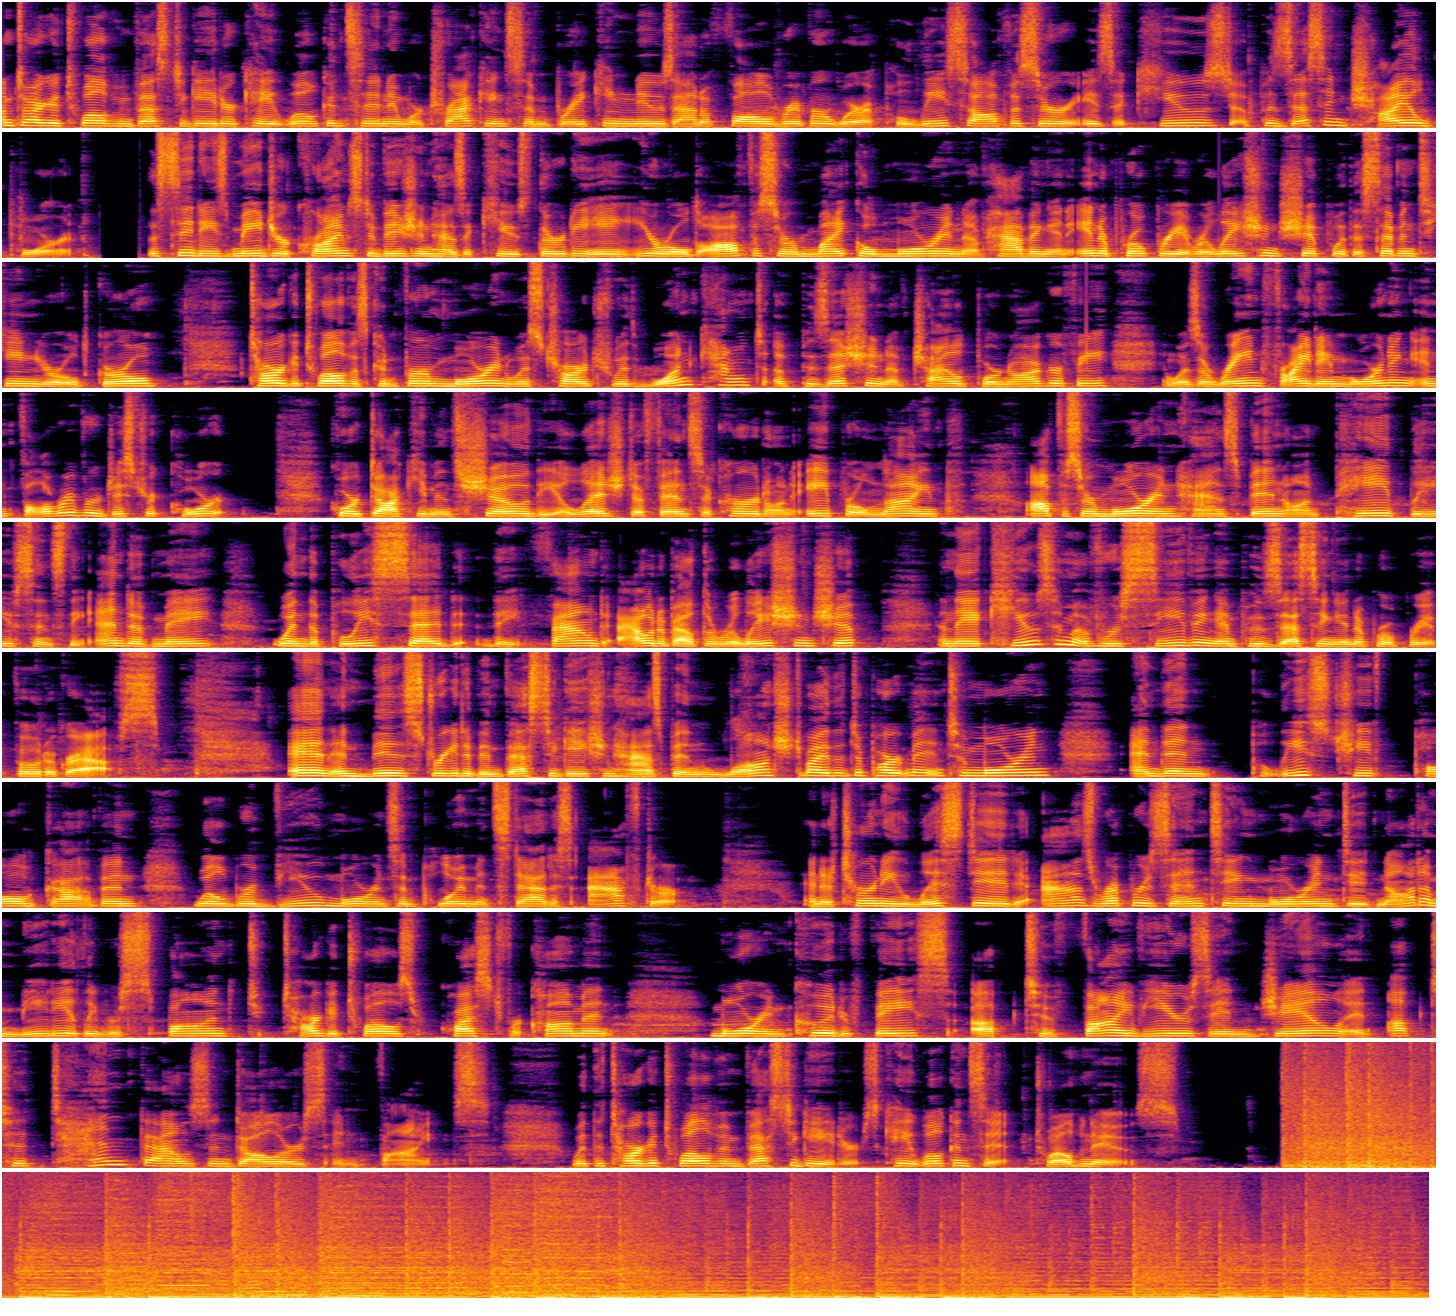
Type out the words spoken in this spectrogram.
I'm Target 12 investigator Kate Wilkinson, and we're tracking some breaking news out of Fall River where a police officer is accused of possessing child porn. The city's major crimes division has accused 38 year old officer Michael Morin of having an inappropriate relationship with a 17 year old girl. Target 12 has confirmed Morin was charged with one count of possession of child pornography and was arraigned Friday morning in Fall River District Court. Court documents show the alleged offense occurred on April 9th. Officer Morin has been on paid leave since the end of May when the police said they found out about the relationship and they accuse him of receiving and possessing inappropriate photographs. An administrative investigation has been launched by the department into Morin, and then Police Chief Paul Gauvin will review Morin's employment status after. An attorney listed as representing Morin did not immediately respond to Target 12's request for comment. Morin could face up to five years in jail and up to $10,000 in fines. With the Target 12 investigators, Kate Wilkinson, 12 News.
